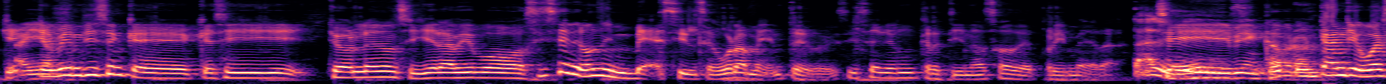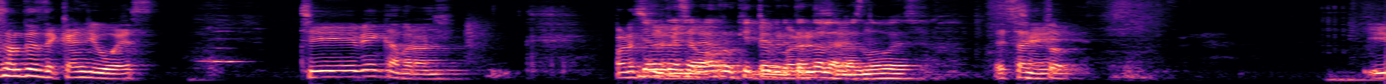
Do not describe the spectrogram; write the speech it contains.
Que, que bien dicen que, que si John Lennon siguiera vivo, sí sería un imbécil seguramente, güey. Sí sería un cretinazo de primera. Tal Sí, vez. bien cabrón. un Kanye West antes de Kanye West. Sí, bien cabrón. Por eso Yo ahorita vino sería Ruquito gritándole a las nubes. Exacto. Y,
